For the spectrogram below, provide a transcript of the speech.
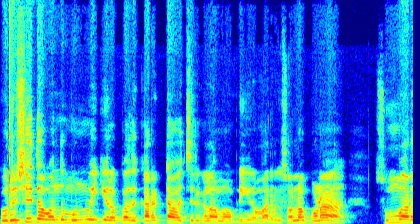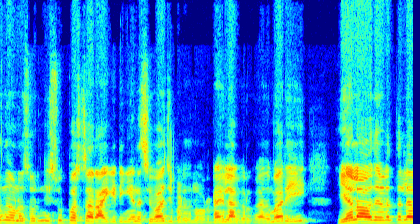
ஒரு விஷயத்த வந்து முன் வைக்கிறப்ப அது கரெக்டாக வச்சுருக்கலாமா அப்படிங்கிற மாதிரி இருக்குது சொல்லப்போனால் சும்மா இருந்தவனை சொல்லி சூப்பர் ஸ்டார் ஆக்கிட்டீங்கன்னு சிவாஜி படத்தில் ஒரு டைலாக் இருக்கும். அது மாதிரி ஏழாவது இடத்துல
